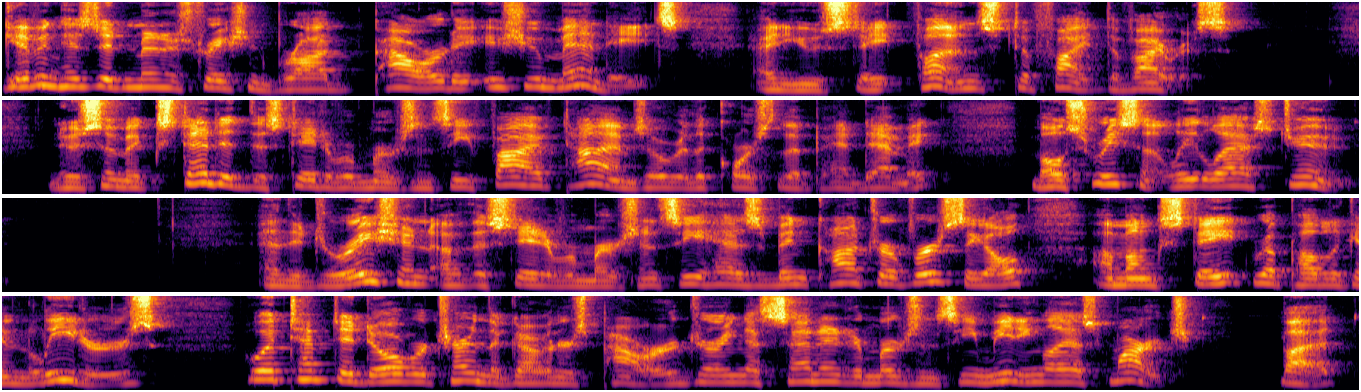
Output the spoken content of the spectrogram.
giving his administration broad power to issue mandates and use state funds to fight the virus. Newsom extended the state of emergency five times over the course of the pandemic, most recently last June and the duration of the state of emergency has been controversial among state Republican leaders who attempted to overturn the governor's power during a Senate emergency meeting last March. But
